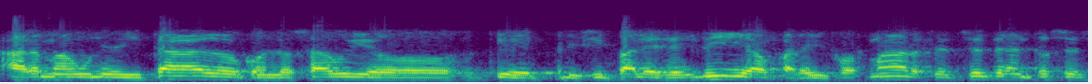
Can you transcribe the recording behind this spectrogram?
arma un editado con los audios eh, principales del día o para informarse, etcétera. Entonces,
